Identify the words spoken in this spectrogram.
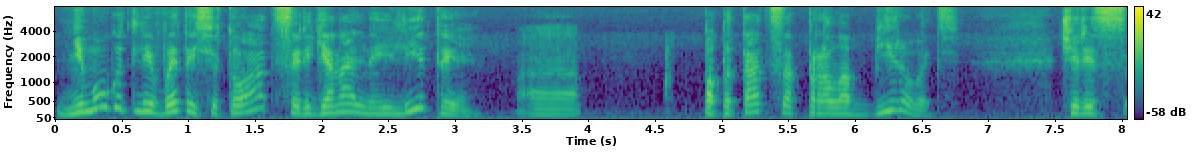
не могут ли в этой ситуации региональные элиты э, попытаться пролоббировать через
